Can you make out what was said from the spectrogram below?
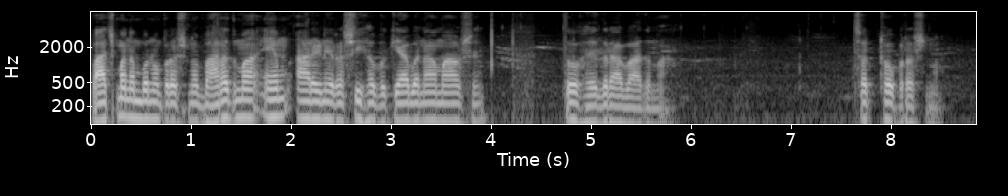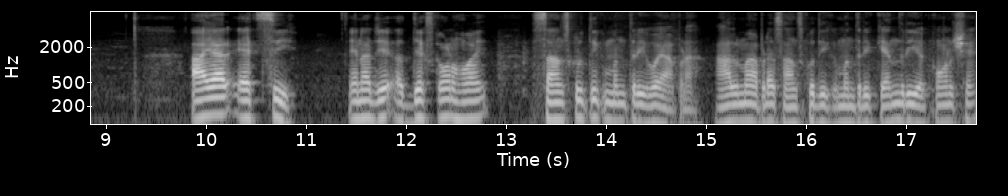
પાંચમા નંબરનો પ્રશ્ન, ભારતમાં એમ આરએનએ રસી હબ ક્યાં બનાવવામાં આવશે? તો હૈદરાબાદમાં. છઠ્ઠો પ્રશ્ન, આઈઆરએચસી, એના જે અધ્યક્ષ કોણ હોય? સાંસ્કૃતિક મંત્રી હોય આપણા. હાલમાં આપણા સાંસ્કૃતિક મંત્રી કેન્દ્રીય કોણ છે?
